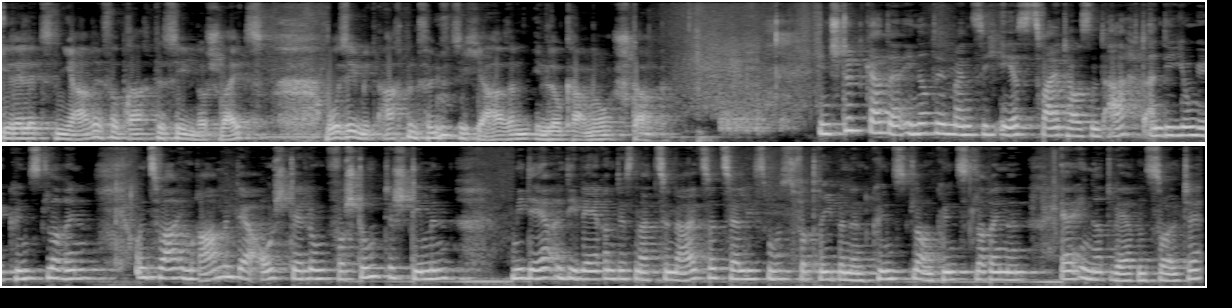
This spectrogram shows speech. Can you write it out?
Ihre letzten Jahre verbrachte sie in der Schweiz, wo sie mit 58 Jahren in Locarno starb. In Stuttgart erinnerte man sich erst 2008 an die junge Künstlerin, und zwar im Rahmen der Ausstellung Verstummte Stimmen, mit der an die während des Nationalsozialismus vertriebenen Künstler und Künstlerinnen erinnert werden sollte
